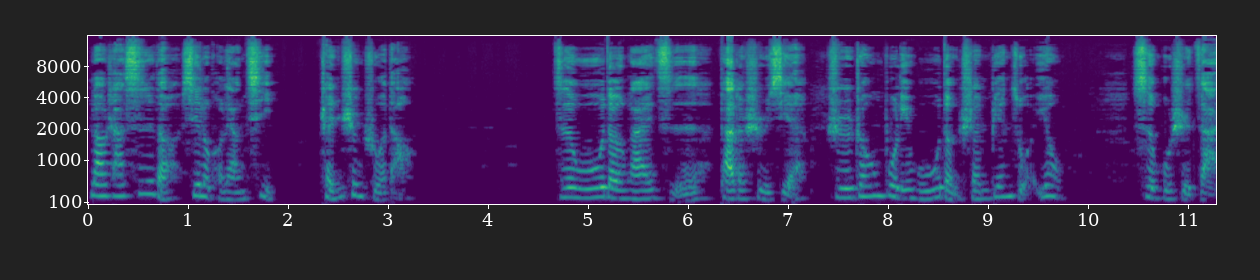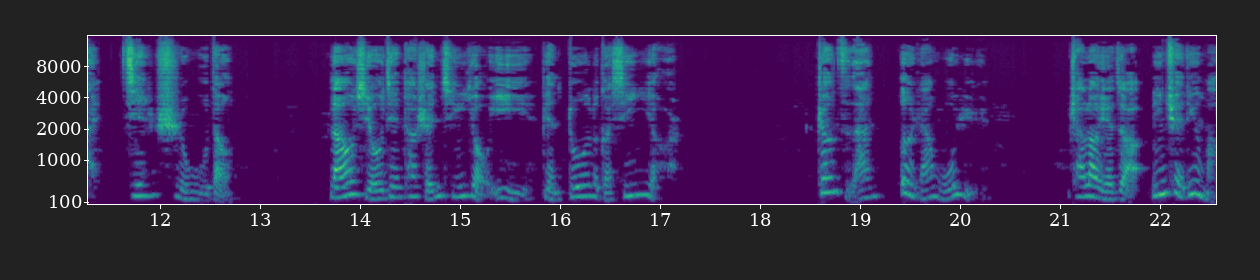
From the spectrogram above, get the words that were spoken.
老茶嘶的吸了口凉气，沉声说道：“自吾等来此，他的视线始终不离吾等身边左右，似乎是在监视吾等。老朽见他神情有异，便多了个心眼儿。”张子安愕然无语。查老爷子，您确定吗？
